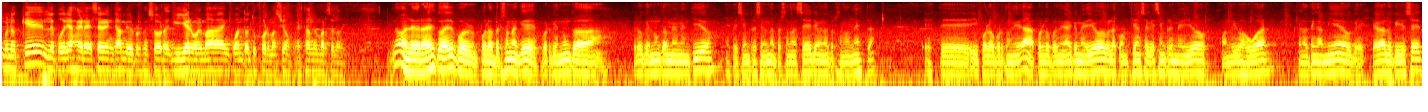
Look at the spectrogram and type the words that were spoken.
Bueno, ¿qué le podrías agradecer en cambio al profesor Guillermo Almada en cuanto a tu formación estando en Barcelona? No, le agradezco a él por, por la persona que es, porque nunca, creo que nunca me ha mentido, este, siempre ha sido una persona seria, una persona honesta, este, y por la oportunidad, por la oportunidad que me dio, la confianza que siempre me dio cuando iba a jugar, que no tenga miedo, que, que haga lo que yo sé,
